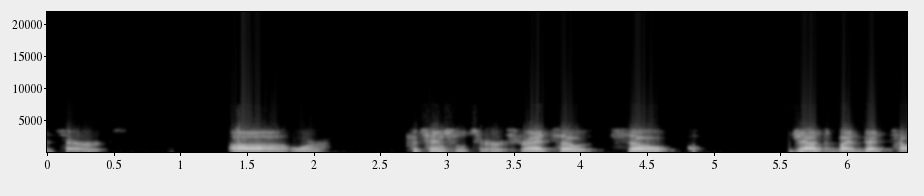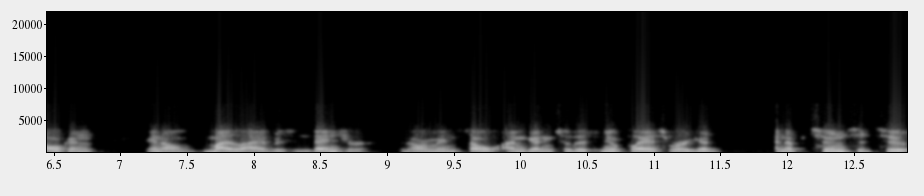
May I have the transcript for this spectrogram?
a terrorist uh, or potential terrorist, right? So, so just by that token, you know, my life is in danger. You know what I mean? So I'm getting to this new place where I get an opportunity to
